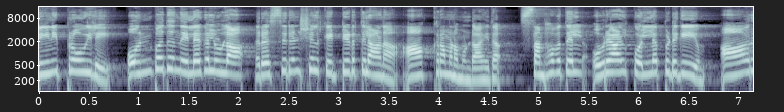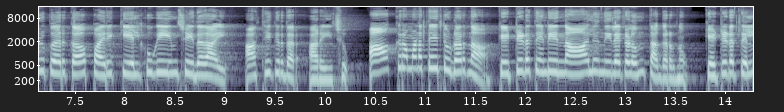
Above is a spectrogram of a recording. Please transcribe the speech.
ഡിനിപ്രോയിലെ ഒൻപത് നിലകളുള്ള റെസിഡൻഷ്യൽ കെട്ടിടത്തിലാണ് ആക്രമണമുണ്ടായത്. സംഭവത്തിൽ ഒരാൾ കൊല്ലപ്പെടുകയും ആറു പേർക്ക് പരിക്കേൽക്കുകയും ചെയ്തതായി അധികൃതർ അറിയിച്ചു. ആക്രമണത്തെ തുടർന്ന് കെട്ടിടത്തിന്റെ നാല് നിലകളും തകർന്നു. കെട്ടിടത്തിൽ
